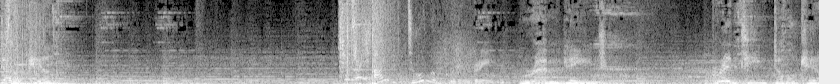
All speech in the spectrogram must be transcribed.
double kill. I do look good in green. Rampage. Red team double kill.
